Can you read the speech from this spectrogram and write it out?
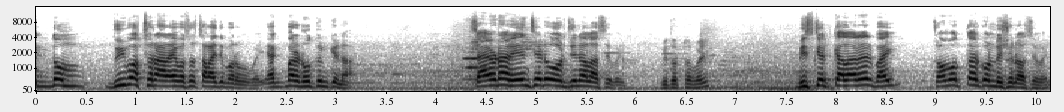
একদম দুই বছর আড়াই বছর চালাইতে পারব ভাই। একবারে নতুন কেনা। চারোটা রেঞ্জ সেটও অরিজিনাল আছে ভাই। ভিতরটা ভাই? বিস্কেট কালারের ভাই চমৎকার কন্ডিশন আছে ভাই।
